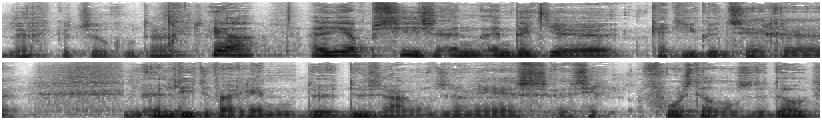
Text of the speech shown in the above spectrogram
Leg ik het zo goed uit? Ja, en ja, precies. En, en dat je, kijk, je kunt zeggen, een lied waarin de, de zanger of de zangeres eh, zich voorstelt als de dood,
